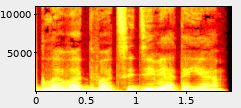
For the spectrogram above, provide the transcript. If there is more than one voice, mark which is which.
Speaker 1: Глава 29.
